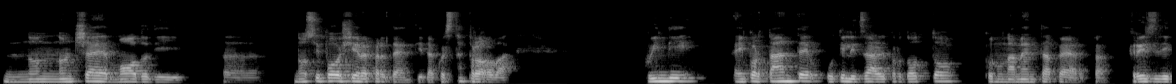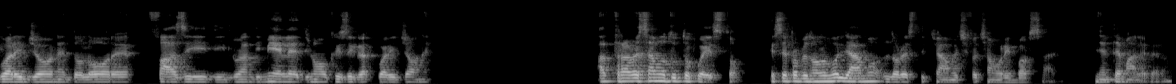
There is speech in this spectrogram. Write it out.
non, non, c'è modo di... Eh, non si può uscire perdenti da questa prova. Quindi è importante utilizzare il prodotto con una mente aperta. Crisi di guarigione, dolore, fasi di luna di miele, di nuovo crisi di guarigione. Attraversiamo tutto questo e se proprio non lo vogliamo lo restituiamo e ci facciamo rimborsare. Niente male, vero?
